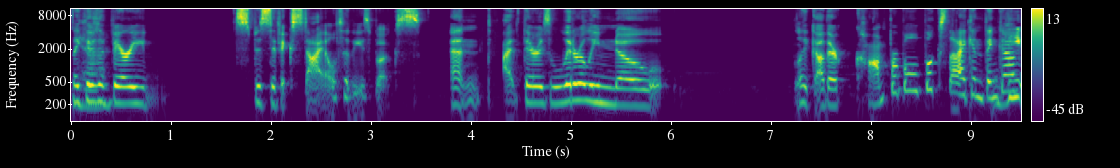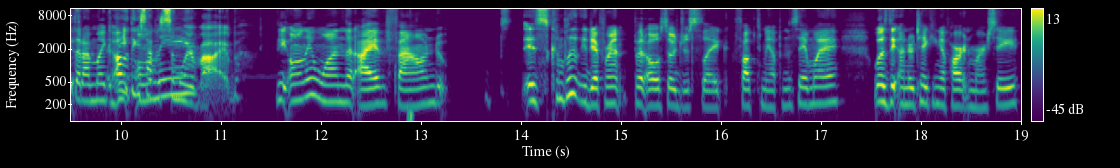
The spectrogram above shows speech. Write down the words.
Like there's a very specific style to these books and I, there is literally no like other comparable books that I can think of The- that I'm like, the oh, these have a similar vibe. The only one that I have found is completely different, but also just like fucked me up in the same way was the Undertaking of Hart and Mercy.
